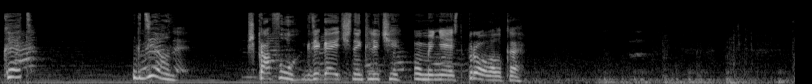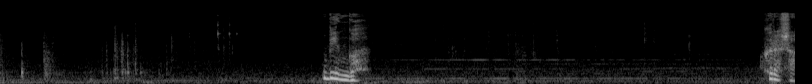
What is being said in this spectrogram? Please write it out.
Кэт? Где он? В шкафу, где гаечные ключи. У меня есть проволока. Бинго. Хорошо.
